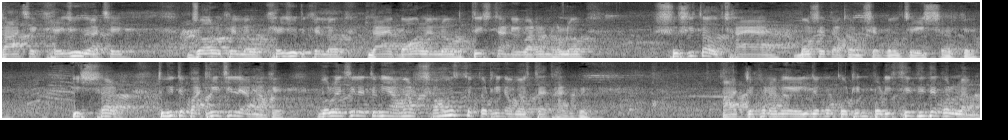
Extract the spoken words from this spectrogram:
গাছে খেজুর আছে, জল খেলো, খেজুর খেলো, গায়ে বল এলো, তৃষ্ণা নিবারণ হলো। সুশীতল ছায়া বসে তখন সে বলছে, ঈশ্বরকে ঈশ্বর, তুমি তো পাঠিয়েছিলে আমাকে। বলেছিলে তুমি আমার সমস্ত কঠিন অবস্থায় থাকবে। আজ যখন আমি এইরকম কঠিন পরিস্থিতিতে পড়লাম,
